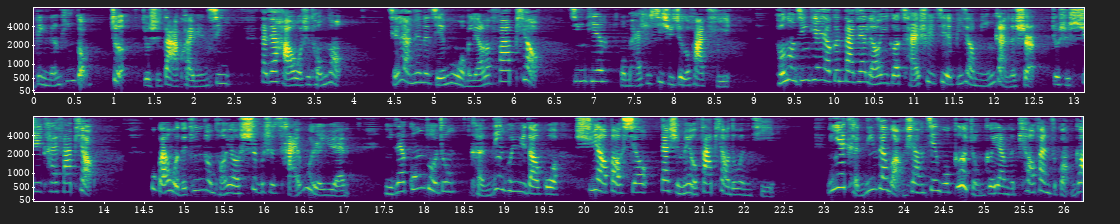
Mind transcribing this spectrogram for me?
定能听懂，这就是大快人心。大家好，我是彤彤。前两天的节目我们聊了发票，今天我们还是继续这个话题。彤彤今天要跟大家聊一个财税界比较敏感的事儿，就是虚开发票。不管我的听众朋友是不是财务人员，你在工作中肯定会遇到过需要报销但是没有发票的问题。你也肯定在网上见过各种各样的票贩子广告，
